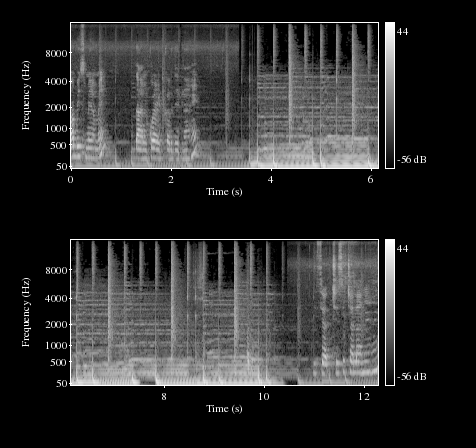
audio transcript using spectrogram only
अब इसमें हमें दाल को ऐड कर देना है। इसे अच्छे से चलाने हैं।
